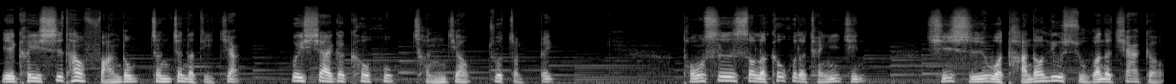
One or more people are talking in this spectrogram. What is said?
也可以试探房东真正的底价，为下一个客户成交做准备。同事收了客户的诚意金，其实我谈到六十五万的价格，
